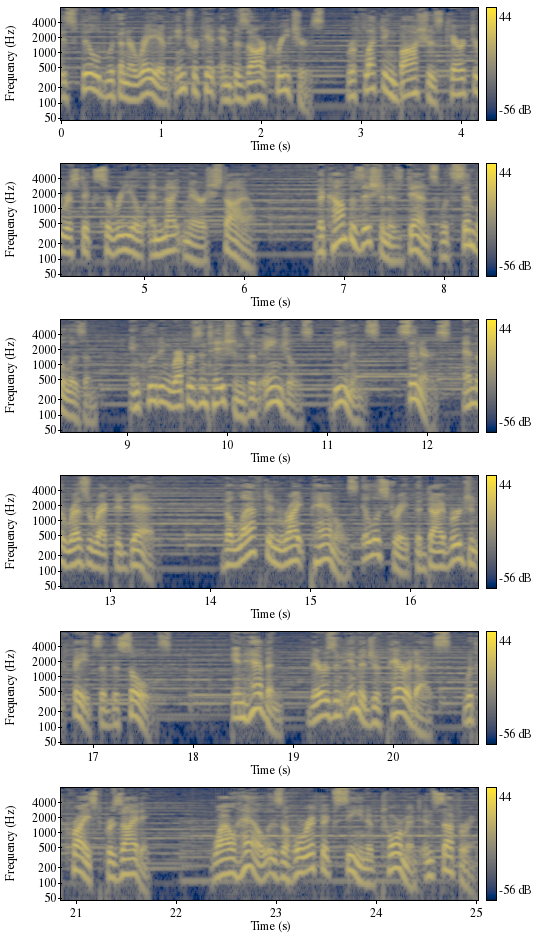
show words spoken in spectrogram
is filled with an array of intricate and bizarre creatures, reflecting Bosch's characteristic surreal and nightmarish style. The composition is dense with symbolism, including representations of angels, demons, sinners, and the resurrected dead. The left and right panels illustrate the divergent fates of the souls. In heaven, there is an image of paradise, with Christ presiding, while hell is a horrific scene of torment and suffering.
